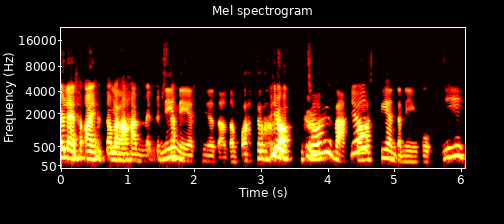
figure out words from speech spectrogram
se yleensä aiheuttaa Joo. vähän hämmennystä. Niin, niin, että mitä täällä tapahtuu. Joo, Mut se kyllä. on hyvä, Joo. tällaista pientä niin kuin, Niin,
